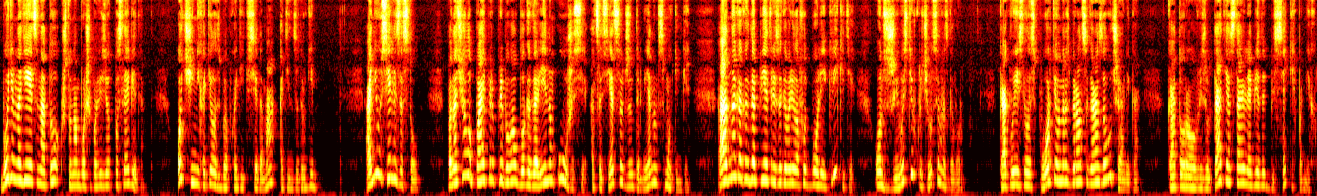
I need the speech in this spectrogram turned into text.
«Будем надеяться на то, что нам больше повезет после обеда. Очень не хотелось бы обходить все дома один за другим». Они усели за стол. Поначалу Пайпер пребывал в благоговейном ужасе от соседства джентльменом в смокинге. Однако, когда Петри заговорил о футболе и крикете, он с живостью включился в разговор. Как выяснилось, в спорте он разбирался гораздо лучше Алика, которого в результате оставили обедать без всяких помех.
